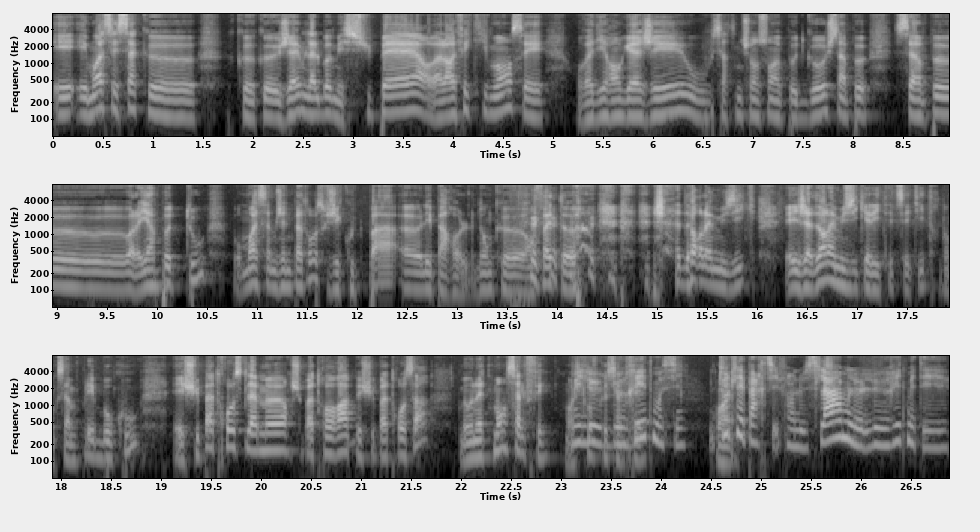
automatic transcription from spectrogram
Et moi, c'est ça que que, que j'aime. L'album est super. Alors effectivement, c'est, on va dire engagé ou certaines chansons un peu de gauche. C'est un peu, c'est un peu, euh, voilà, il y a un peu de tout. Bon, moi, ça me gêne pas trop parce que j'écoute pas euh, les paroles. Donc euh, en fait, euh, j'adore la musique et j'adore la musicalité de ces titres. Donc ça me plaît beaucoup. Et je suis pas trop slammer, je suis pas trop rap et je suis pas trop ça. Mais honnêtement, ça le fait. Moi, Mais je trouve le, que ça le fait. rythme aussi. Toutes les parties, enfin le slam, le, le rythme était,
